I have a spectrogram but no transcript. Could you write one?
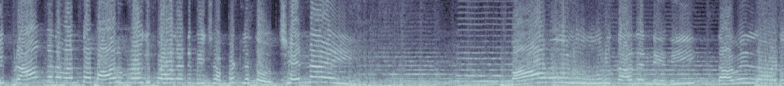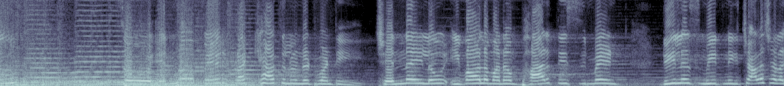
ఈ ప్రాంగణం అంతా మారు మోగిపోవాలండి మీ చప్పట్లతో చెన్నై. మామూలు ఊరు కాదండి ఇది తమిళనాడు. సో ఎన్నో పేరు ప్రఖ్యాతులు ఉన్నటువంటి చెన్నైలో ఇవాళ మనం భారతీయ సిమెంట్ డీలర్స్ మీట్ని చాలా చాలా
